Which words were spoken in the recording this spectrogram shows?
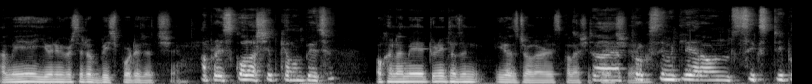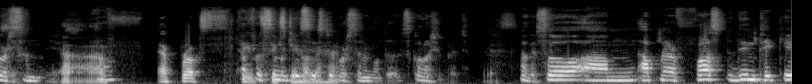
আমি ইউনিভার্সিটি অফ ব্রিজপোর্টে যাচ্ছি। আপনার স্কলারশিপ কেমন পেয়েছেন? ওখানে আমি twenty thousand US dollar scholarship পেয়েছি। Approximately around sixty percent approx sixty পার্সেন্টের মতো স্কলারশিপ পেয়েছেন. ওকে সো আপনার ফার্স্ট দিন থেকে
